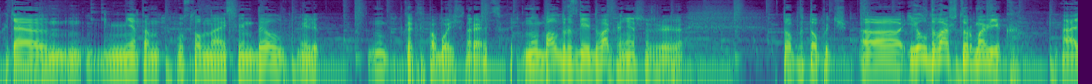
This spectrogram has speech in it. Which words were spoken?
Хотя мне там условно Icewind Dale или ну, как-то побольше нравится. Ну, Baldur's Gate 2, конечно же, Топ Топыч. Uh, Ил-2 штурмовик. А,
